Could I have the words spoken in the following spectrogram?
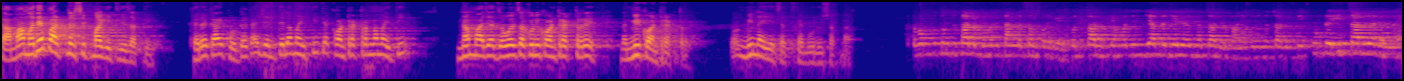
कामामध्ये पार्टनरशिप मागितली जाते. खरं काय खोटं काय जनतेला माहिती त्या कॉन्ट्रॅक्टरना माहिती. ना माझ्या जवळचा कोणी कॉन्ट्रॅक्टर आहे ना मी कॉन्ट्रॅक्टर पण मी नाही याच्यात काय बोलू शकणार. आता बापू तुमच्या तालुक्यामध्ये चांगला संपर्क आहे. पण तालुक्यामध्ये जी आता जे योजना चालू आहे पाणी योजना चालू आहे ती कुठेही चालू झालेलं नाही.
